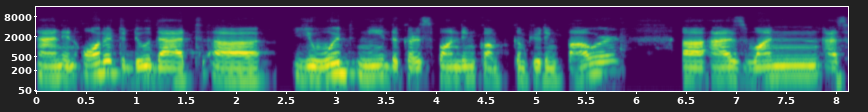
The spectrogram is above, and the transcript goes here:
and in order to do that, uh, you would need the corresponding com computing power. Uh, as one, as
